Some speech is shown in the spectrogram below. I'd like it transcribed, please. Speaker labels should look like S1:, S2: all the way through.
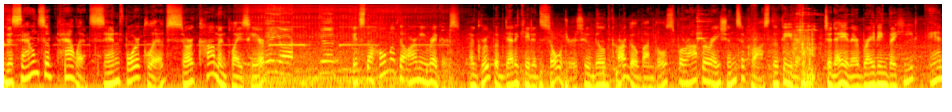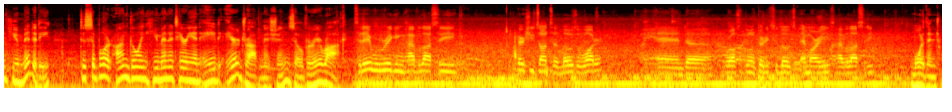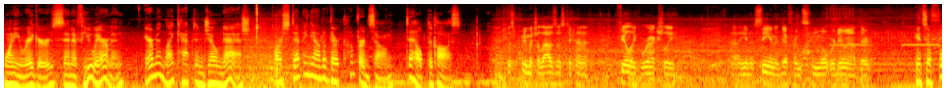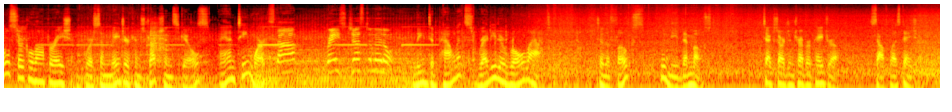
S1: The sounds of pallets and forklifts are commonplace here.
S2: There you are. Good.
S1: It's the home of the Army Riggers, a group of dedicated soldiers who build cargo bundles for operations across the theater. Today, they're braving the heat and humidity to support ongoing humanitarian aid airdrop missions over Iraq.
S3: Today, we're rigging high velocity parachutes onto loads of water, and uh, we're also doing 32 loads of MREs, high velocity.
S1: More than 20 riggers and a few airmen, airmen like Captain Joe Nash, are stepping out of their comfort zone to help the cause.
S4: This pretty much allows us to kind of feel like we're actually, uh, you know, seeing the difference in what we're doing out there.
S1: It's a full circle operation where some major construction skills and teamwork
S2: Stop. Race just a little.
S1: lead to pallets ready to roll out to the folks who need them most. Tech Sergeant Trevor Pedro, Southwest Asia.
